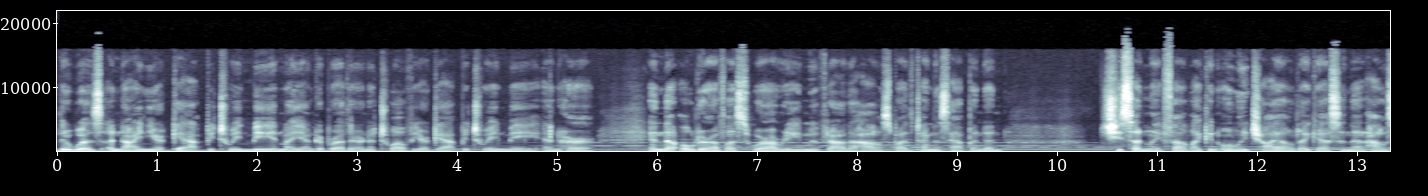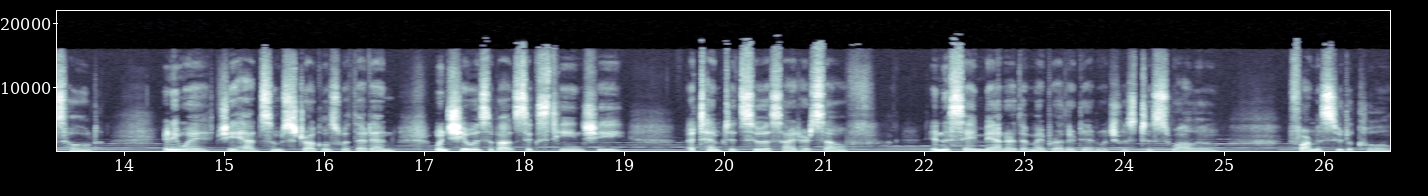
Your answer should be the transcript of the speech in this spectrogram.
There was a nine year gap between me and my younger brother, and a 12 year gap between me and her. And the older of us were already moved out of the house by the time this happened, and she suddenly felt like an only child, I guess, in that household. Anyway, she had some struggles with it, and when she was about 16, she attempted suicide herself in the same manner that my brother did, which was to swallow pharmaceutical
